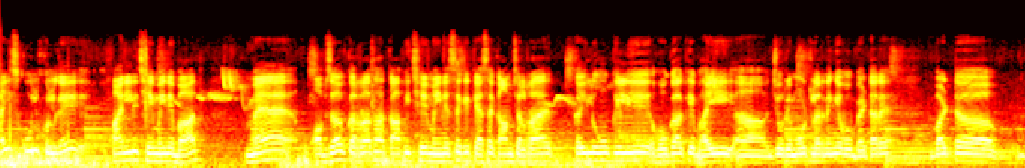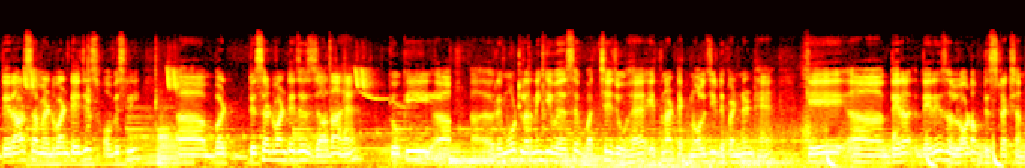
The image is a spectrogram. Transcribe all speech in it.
खुल गए फाइनली छः महीने बाद। मैं ऑब्ज़र्व कर रहा था काफ़ी छः महीने से कि कैसे काम चल रहा है। कई लोगों के लिए होगा कि भाई जो रिमोट लर्निंग है वो बेटर है। But there are some advantages obviously but disadvantages ज़्यादा हैं क्योंकि रिमोट लर्निंग की वजह से बच्चे जो है इतना टेक्नोलॉजी डिपेंडेंट हैं कि there there is a lot of distraction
